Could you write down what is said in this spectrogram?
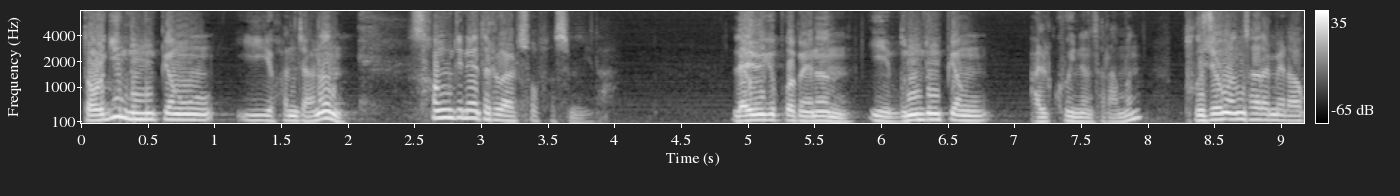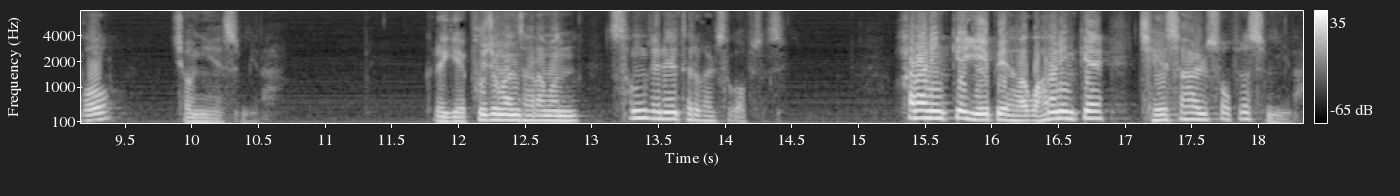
더욱이 문둥병 이 환자는 성전에 들어갈 수 없었습니다. 레위기법에는 이 문둥병 앓고 있는 사람은 부정한 사람이라고 정의했습니다. 그러기에 부정한 사람은 성전에 들어갈 수가 없었어요. 하나님께 예배하고 하나님께 제사할 수 없었습니다.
